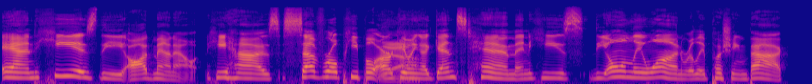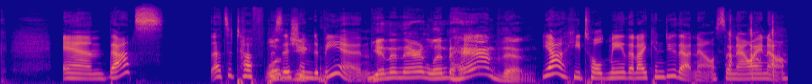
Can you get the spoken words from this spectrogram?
And he is the odd man out. He has several people arguing against him, and he's the only one really pushing back. And that's that's a tough Well, position you- to be in. Get in there and lend a hand then. yeah, he told me that I can do that now. So now I know.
